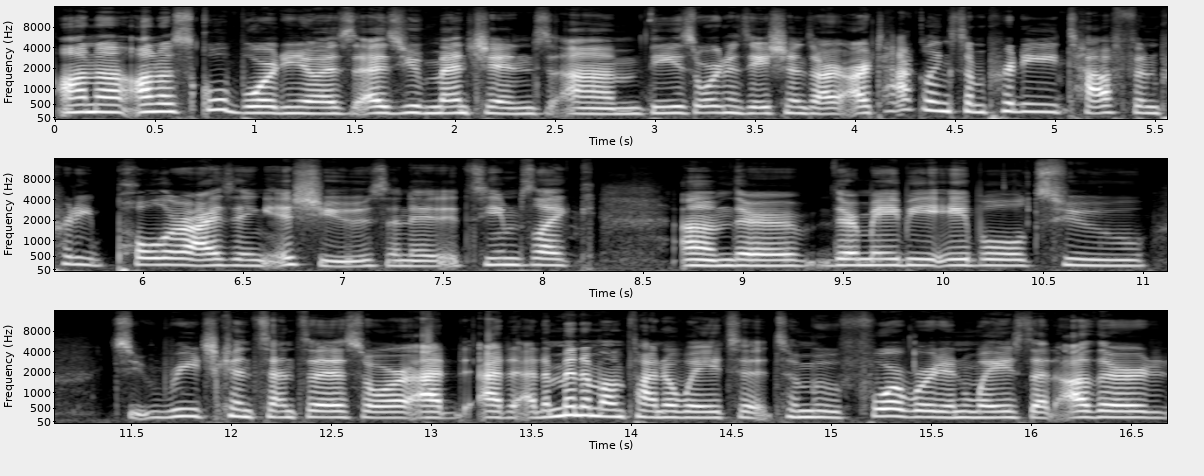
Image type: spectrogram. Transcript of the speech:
on a on a school board, you know, as as you've mentioned, um, these organizations are, are tackling some pretty tough and pretty polarizing issues, and it, it seems like um, they're they're maybe able to to reach consensus or at, at, at a minimum find a way to, to move forward in ways that other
